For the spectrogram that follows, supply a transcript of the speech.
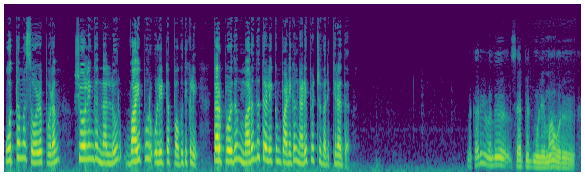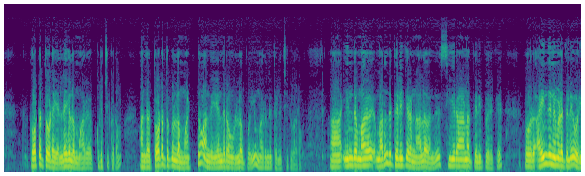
உத்தம சோழபுரம் ஷோலிங்கநல்லூர் வைப்பூர் உள்ளிட்ட பகுதிகளில் தற்போது மருந்து தெளிக்கும் பணிகள் நடைபெற்று வருகிறது. இந்த கருவி வந்து சேட்டலைட் மூலியமாக ஒரு தோட்டத்தோட எல்லைகளை மாற குறிச்சுக்கிறோம். அந்த தோட்டத்துக்குள்ளே மட்டும் அந்த இயந்திரம் உள்ளே போய் மருந்து தெளிச்சிட்டு வரும். இந்த ம மருந்து தெளிக்கிறனால வந்து சீரான தெளிப்பு இருக்குது ஒரு ஐந்து நிமிடத்துலேயே ஒரு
